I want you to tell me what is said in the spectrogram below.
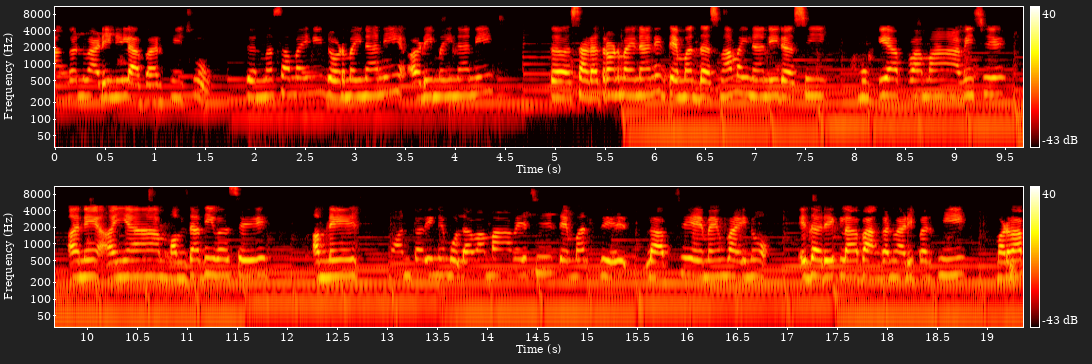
આંગણવાડીની લાભાર્થી છું. જન્મ સમયની દોઢ મહિનાની, અઢી મહિનાની સાડા ત્રણ મહિનાની તેમજ દસમા મહિનાની રસી મૂકી આપવામાં આવી છે અને અહીંયા મમતા દિવસે અમને ફોન કરીને બોલાવવામાં આવે છે. તેમજ જે લાભ છે એમએમવાયનો, એ દરેક લાભ આંગણવાડી પરથી મળવા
